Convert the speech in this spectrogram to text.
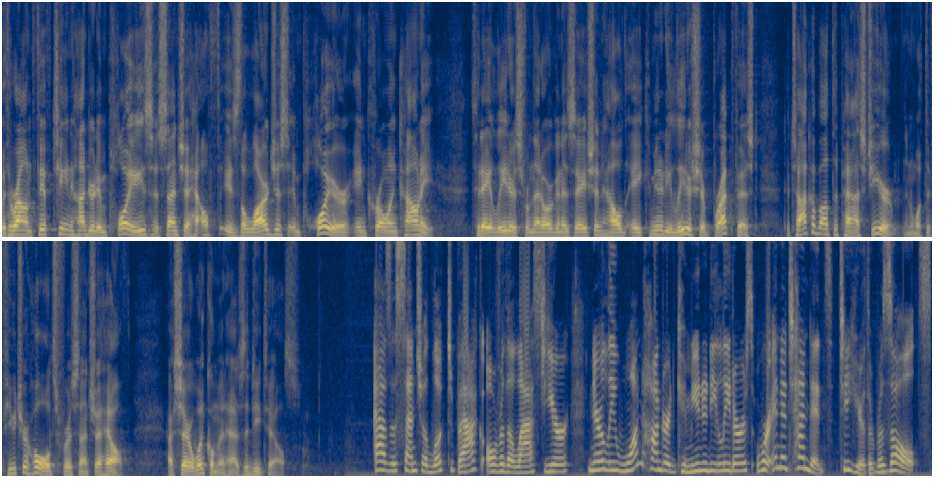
With around 1,500 employees, Essentia Health is the largest employer in Crow Wing County. Today, leaders from that organization held a community leadership breakfast to talk about the past year and what the future holds for Essentia Health. Our Sarah Winkleman has the details. As Essentia looked back over the last year, nearly 100 community leaders were in attendance to hear the results.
